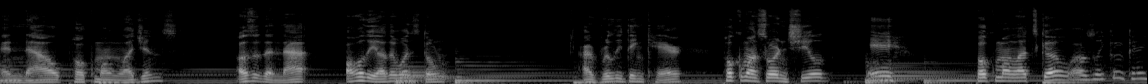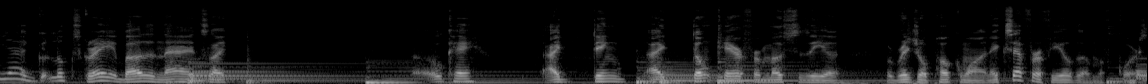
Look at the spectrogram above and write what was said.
and now Pokemon Legends. Other than that, all the other ones don't. I really didn't care. Pokemon Sword and Shield, eh. Pokemon Let's Go, I was like, okay, yeah, looks great, but other than that, it's like, okay. I didn't. I don't care for most of the uh, original Pokemon, except for a few of them, of course.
